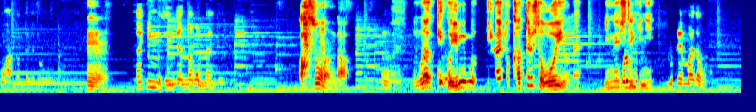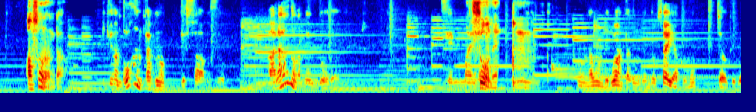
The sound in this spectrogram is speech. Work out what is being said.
ご飯だったけど、うん。最近ね、全然なもんないんだよね。あ、そうなんだ。うん。な結構いろいろ、意外と買ってる人多いよね。イメージ的に。無洗米だもん。あ、そうなんだ。結局ご飯炊くのってさ、まず、洗うのが面倒だよね。洗米がそう。ね。うん。そんなもんでご飯炊くのめんどくさいやと思っちゃうけど、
